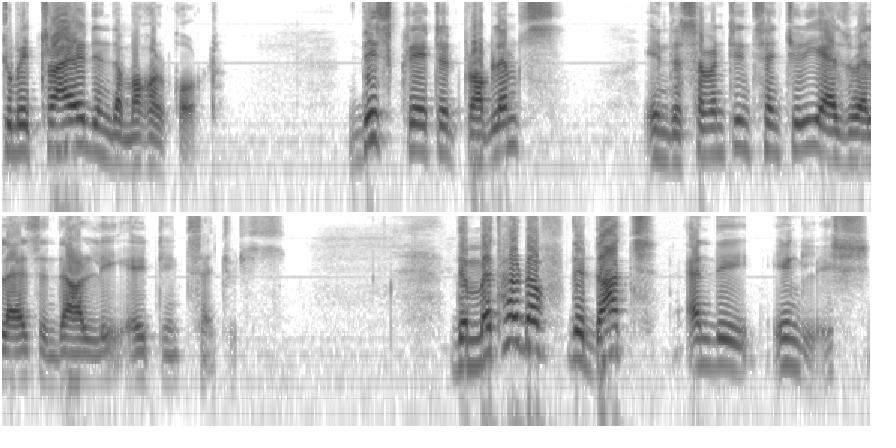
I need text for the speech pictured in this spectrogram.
to be tried in the Mughal court. This created problems in the 17th century as well as in the early 18th centuries. The method of the Dutch and the English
